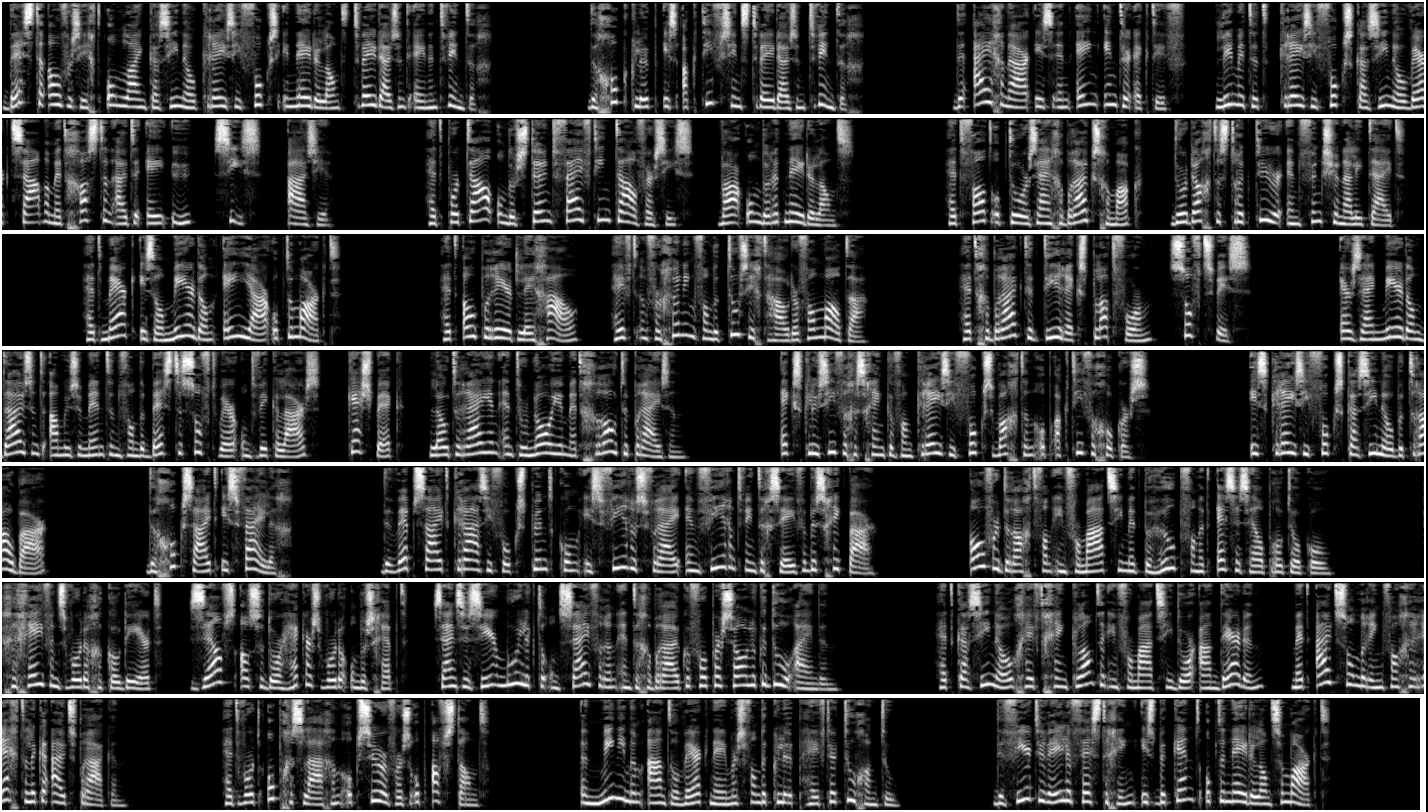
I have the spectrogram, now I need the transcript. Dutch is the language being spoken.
Beste overzicht online casino Crazy Fox in Nederland 2021. De gokclub is actief sinds 2020. De eigenaar is N1 Interactive. Limited Crazy Fox Casino werkt samen met gasten uit de EU, CIS, Azië. Het portaal ondersteunt 15 taalversies, waaronder het Nederlands. Het valt op door zijn gebruiksgemak, doordachte structuur en functionaliteit. Het merk is al meer dan één jaar op de markt. Het opereert legaal, heeft een vergunning van de toezichthouder van Malta. Het gebruikt het Direx-platform, SoftSwiss. Er zijn meer dan duizend amusementen van de beste softwareontwikkelaars, cashback, loterijen en toernooien met grote prijzen. Exclusieve geschenken van Crazy Fox wachten op actieve gokkers. Is Crazy Fox Casino betrouwbaar? De goksite is veilig. De website crazyfox.com is virusvrij en 24/7 beschikbaar. Overdracht van informatie met behulp van het SSL-protocol. Gegevens worden gecodeerd, zelfs als ze door hackers worden onderschept, zijn ze zeer moeilijk te ontcijferen en te gebruiken voor persoonlijke doeleinden. Het casino geeft geen klanteninformatie door aan derden, met uitzondering van gerechtelijke uitspraken. Het wordt opgeslagen op servers op afstand. Een minimum aantal werknemers van de club heeft er toegang toe. De virtuele vestiging is bekend op de Nederlandse markt.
